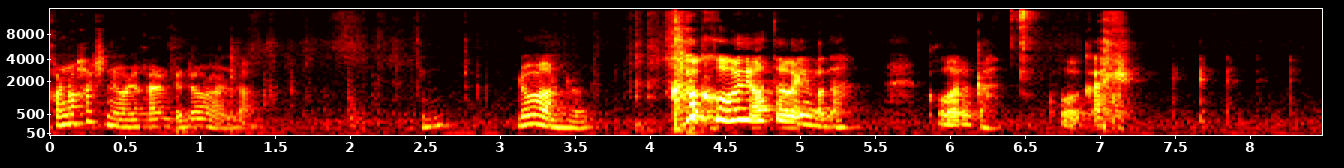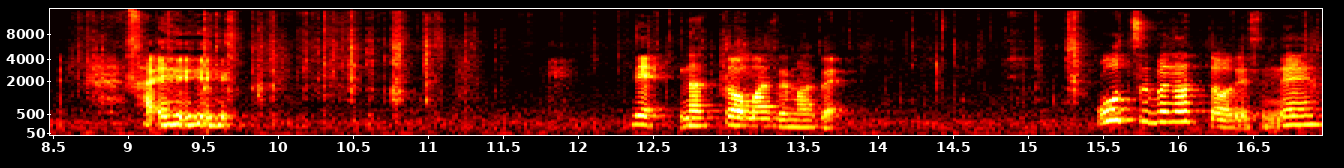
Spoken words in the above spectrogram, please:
この箸の折り方ってどうなんだ？ん？どうなんだ こう？やった方がいいのかなこうやるか。こうか。はい。で納豆混ぜ混ぜ。大粒納豆ですね。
